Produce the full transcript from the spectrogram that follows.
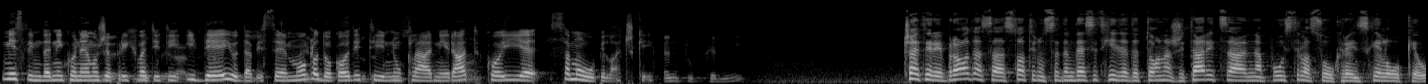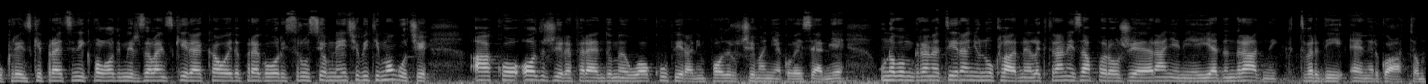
Mislim da niko ne može prihvatiti ideju da bi se moglo dogoditi nuklearni rat koji je samoubilački. Četiri broda sa 170.000 tona žitarica napustila su ukrajinske luke. Ukrajinski predsjednik Volodimir Zelenski rekao je da pregovori s Rusijom neće biti mogući ako održi referendume u okupiranim područjima njegove zemlje. U novom granatiranju nuklearne elektrane Zaporožje ranjen je jedan radnik, tvrdi Energoatom.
